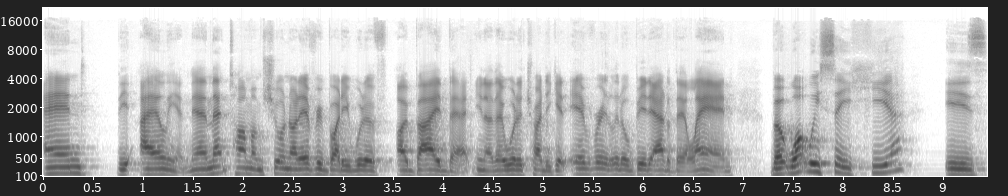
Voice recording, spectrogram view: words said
and the alien. Now, in that time, I'm sure not everybody would have obeyed that. You know, they would have tried to get every little bit out of their land. But what we see here is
